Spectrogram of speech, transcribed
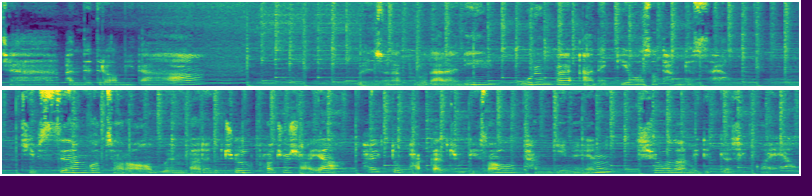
자, 반대 들어갑니다. 왼손 앞으로 나란히 오른발 안에 끼워서 당겼어요. 깁스한 것처럼 왼팔은 쭉 펴주셔야 팔뚝 바깥쪽에서 당기는 시원함이 느껴질 거예요.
